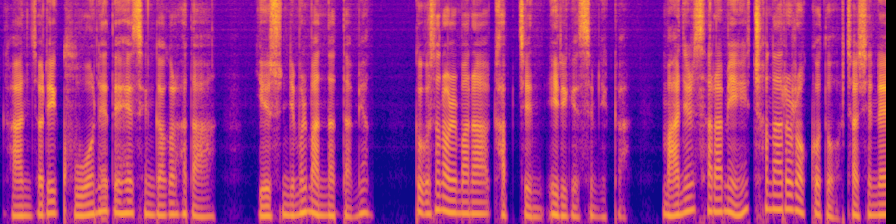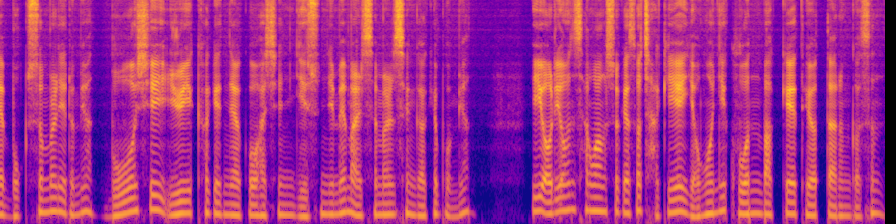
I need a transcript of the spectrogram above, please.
간절히 구원에 대해 생각을 하다 예수님을 만났다면 그것은 얼마나 값진 일이겠습니까? 만일 사람이 천하를 얻고도 자신의 목숨을 잃으면 무엇이 유익하겠냐고 하신 예수님의 말씀을 생각해 보면 이 어려운 상황 속에서 자기의 영혼이 구원받게 되었다는 것은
